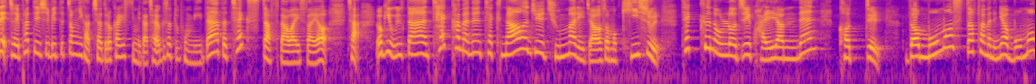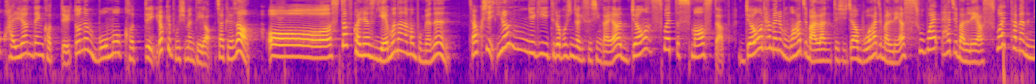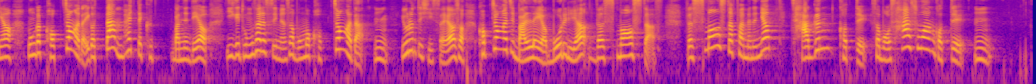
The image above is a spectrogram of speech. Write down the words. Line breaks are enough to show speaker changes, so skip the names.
네, 저희 파트 22 뜻정리 같이 하도록 하겠습니다. 자, 여기서 또 봅니다. The tech stuff 나와 있어요. 자, 여기 일단 tech 하면은 technology의 준말이죠. 그래서 뭐 기술, 테크놀로지 관련된 것들. The 뭐뭐 stuff 하면은요, 뭐뭐 관련된 것들 또는 뭐뭐 것들 이렇게 보시면 돼요. 자, 그래서 어, stuff 관련해서 예문 하나만 보면은 자, 혹시 이런 얘기 들어보신 적 있으신가요? Don't sweat the small stuff. Don't 하면은 뭐 하지 말라는 뜻이죠. 뭐 하지 말래요? Sweat 하지 말래요. Sweat 하면은요, 뭔가 걱정하다. 이거 땀 할 때 그 맞는데요. 이게 동사를 쓰면서 뭐뭐 걱정하다. 음, 요런 뜻이 있어요. 그래서 걱정하지 말래요. 뭐를요? The small stuff. The small stuff 하면은요, 작은 것들. 그래서 뭐 사소한 것들. 음.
